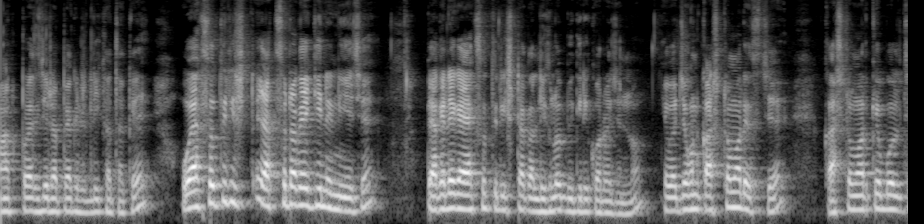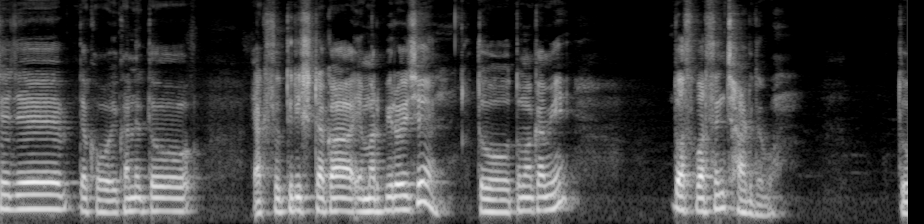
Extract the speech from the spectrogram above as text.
মার্ক প্রাইস যেটা প্যাকেটে লেখা থাকে, ও একশো তিরিশ, একশো টাকায় কিনে নিয়েছে। প্যাকেটে গায়ে একশো তিরিশ টাকা লিখলো বিক্রি করার জন্য। এবার যখন কাস্টমার এসছে কাস্টমারকে বলছে যে, দেখো, এখানে তো একশো তিরিশ টাকা এমআরপি রয়েছে, তো তোমাকে আমি দশ পার্সেন্ট ছাড় দেবো। তো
